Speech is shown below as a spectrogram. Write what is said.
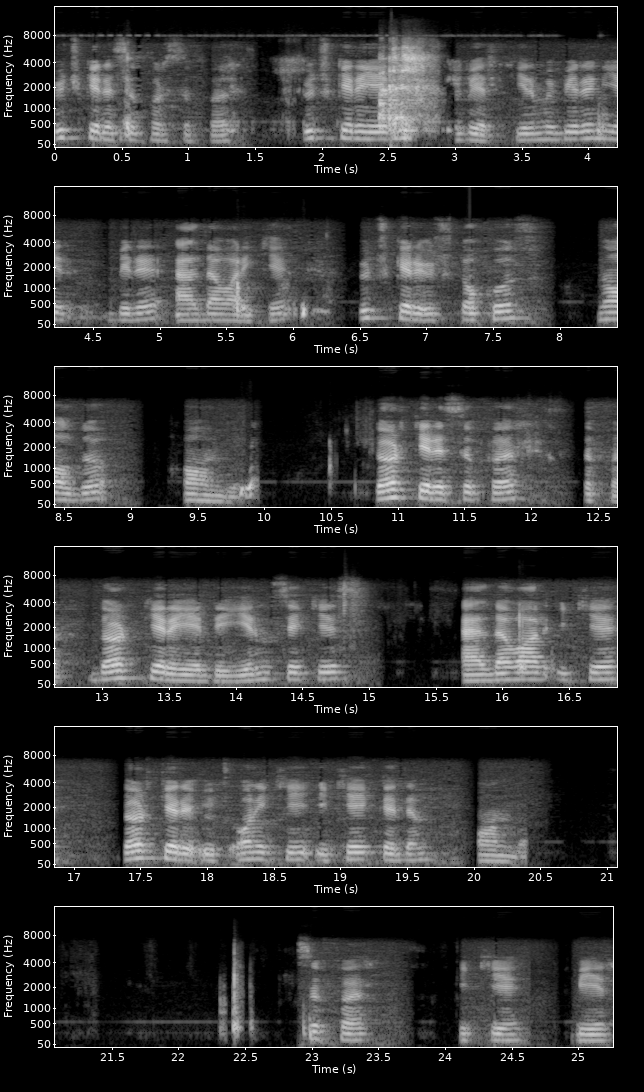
3 kere 0 0 3 kere 7 21 21'in biri elde var 2 3 kere 3 9 ne oldu? 11 4 kere 0 0 4 kere 7 28 elde var 2 4 kere 3 12 2 ekledim 14 0 2 1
